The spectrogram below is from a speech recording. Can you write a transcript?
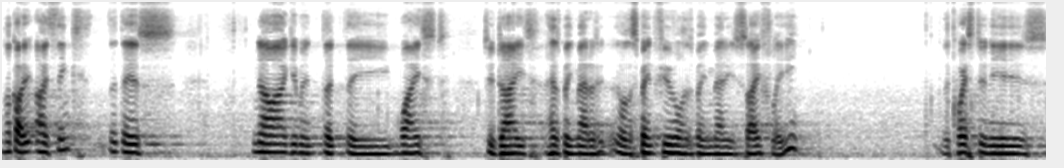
Look, I, I think that there's no argument that the waste to date has been managed, or the spent fuel has been managed safely. The question is,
